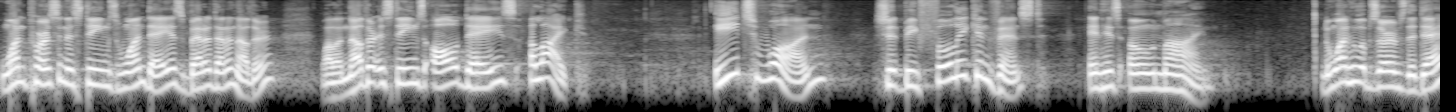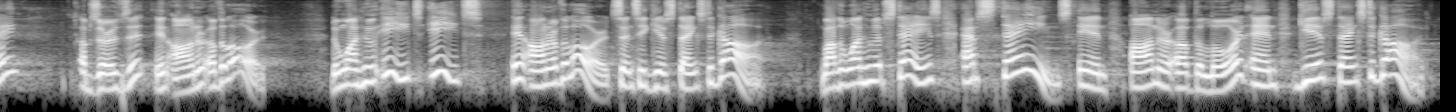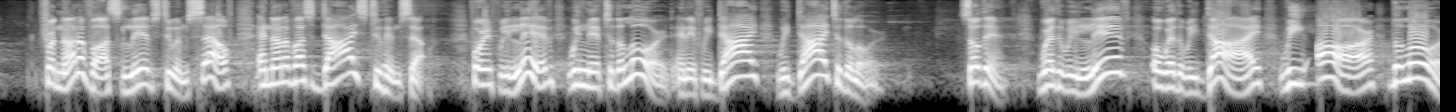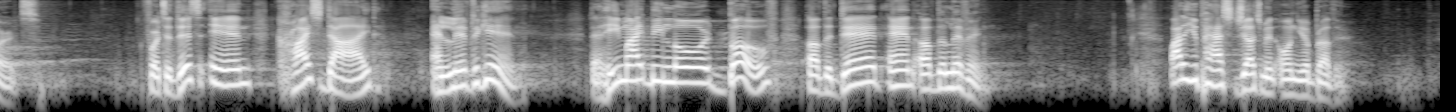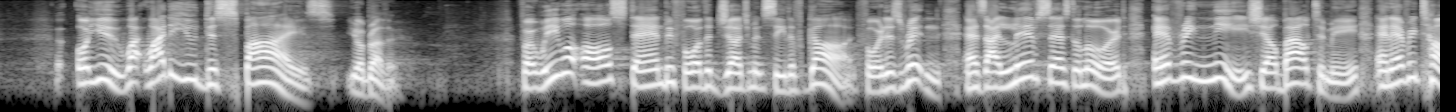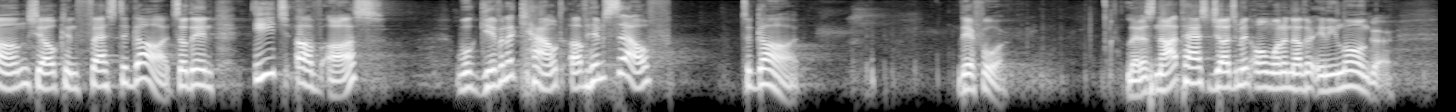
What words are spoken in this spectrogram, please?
One person esteems one day as better than another, while another esteems all days alike. Each one should be fully convinced in his own mind. The one who observes the day observes it in honor of the Lord. The one who eats, eats in honor of the Lord, since he gives thanks to God. While the one who abstains, abstains in honor of the Lord and gives thanks to God. For none of us lives to himself, and none of us dies to himself. For if we live, we live to the Lord, and if we die, we die to the Lord. So then, whether we live or whether we die, we are the Lord's. For to this end Christ died and lived again that he might be Lord both of the dead and of the living. Why do you pass judgment on your brother? Or you, why, why do you despise your brother? For we will all stand before the judgment seat of God. For it is written, As I live, says the Lord, every knee shall bow to me, and every tongue shall confess to God. So then, each of us will give an account of himself to God. Therefore, let us not pass judgment on one another any longer,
